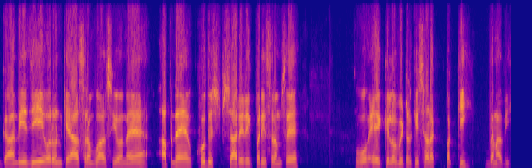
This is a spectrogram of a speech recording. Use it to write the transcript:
गांधी जी और उनके आश्रम वासियों ने अपने खुद शारीरिक परिश्रम से वो एक किलोमीटर की सड़क पक्की बना दी।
